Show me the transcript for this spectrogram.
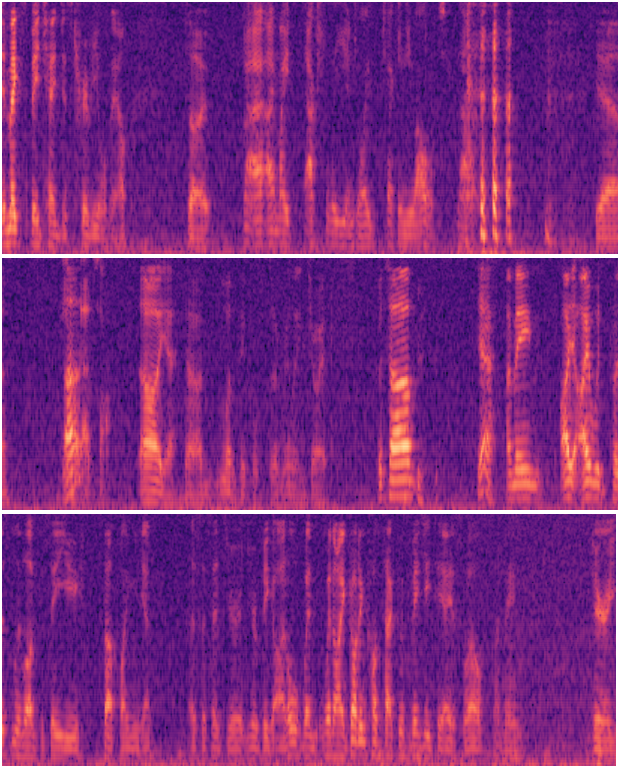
it makes speed changes trivial now. So Yeah, I, I might actually enjoy checking you out now. yeah. Uh, that song. Oh yeah, no, a lot of people don't really enjoy it. But um, yeah, I mean, I I would personally love to see you start playing again. As I said, you're you're a big idol. When when I got in contact with VGTA as well, I mean, very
